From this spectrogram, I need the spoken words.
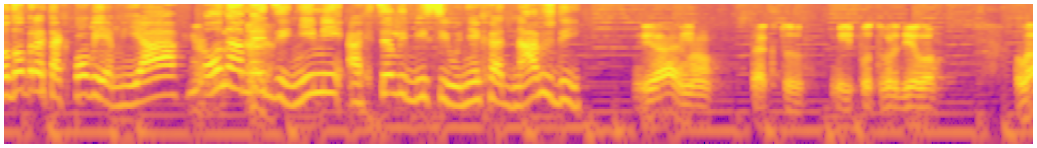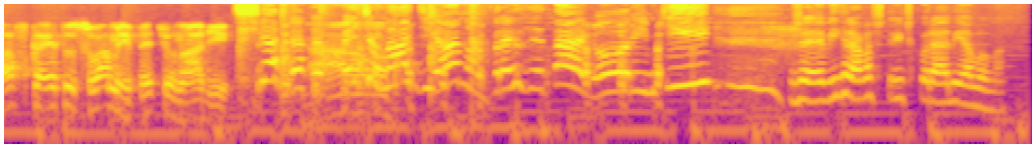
No dobre, tak poviem ja. Ona medzi nimi a chceli by si ju nechať navždy. Ja, no, tak to mi potvrdilo. Láska je tu s vami, Peťo Nádi. Peťo Nadi, áno, presne tak. Hovorím ti, že vyhrávaš tričko Rádia Vlna.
